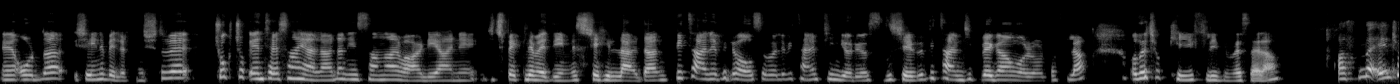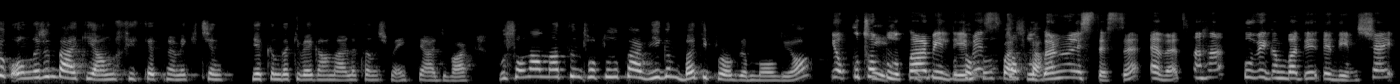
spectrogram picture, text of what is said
e, orada şeyini belirtmişti ve çok çok enteresan yerlerden insanlar vardı yani hiç beklemediğimiz şehirlerden. Bir tane bile olsa böyle bir tane pin görüyorsunuz şehirde. Bir tanecik vegan var orada falan. O da çok keyifliydi mesela. Aslında en çok onların belki yalnız hissetmemek için yakındaki veganlarla tanışma ihtiyacı var. Bu son anlattığın topluluklar Vegan Body programı mı oluyor? Yok bu topluluklar Değil. bildiğimiz bu topluluk toplulukların listesi. Evet. bu Vegan Body dediğimiz şey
